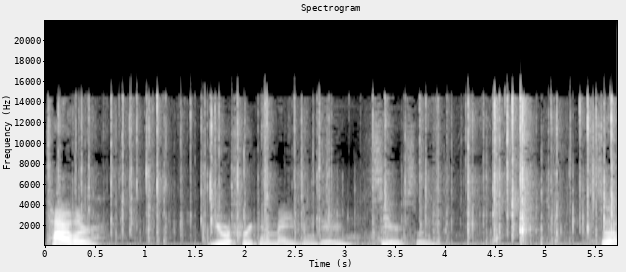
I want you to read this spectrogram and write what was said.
Tyler, you are freaking amazing, dude. Seriously. So,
